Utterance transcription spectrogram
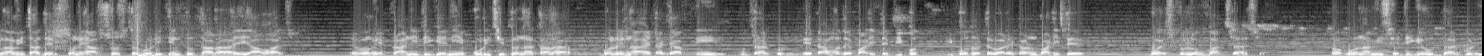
এবং আমি তাদের ফোনে আশ্বস্ত করি, কিন্তু তারা এই আওয়াজ এবং এই প্রাণীটিকে নিয়ে পরিচিত না, তারা বলে, না, এটাকে আপনি উদ্ধার করুন। এটা আমাদের বাড়িতে বিপদ বিপদ হতে পারে, কারণ বাড়িতে বয়স্ক লোক, বাচ্চা আছে। তখন আমি সেটিকে উদ্ধার করি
